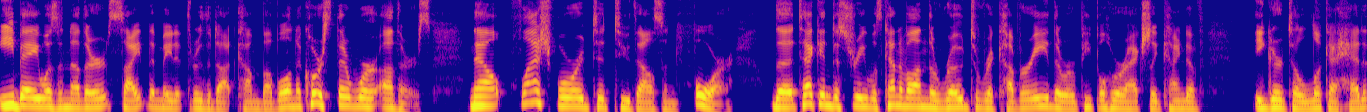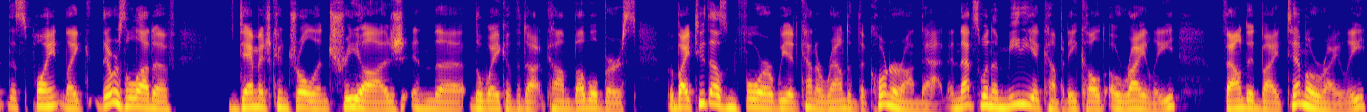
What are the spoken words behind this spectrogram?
eBay was another site that made it through the dot com bubble, and of course, there were others. Now, flash forward to 2004. The tech industry was kind of on the road to recovery. There were people who were actually kind of eager to look ahead at this point. Like, there was a lot of damage control and triage in the the wake of the dot com bubble burst. But by 2004, we had kind of rounded the corner on that, and that's when a media company called O'Reilly, founded by Tim O'Reilly,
